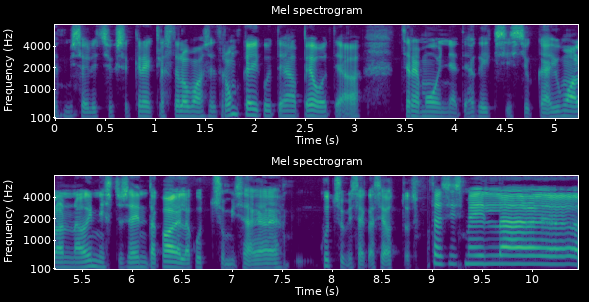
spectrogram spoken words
et mis olid siuksed kreeklastele omased rongkäigud ja peod ja tseremooniad ja kõik siis sihuke jumalanna õnnistuse enda kaela kutsumise, kutsumisega seotud. ta siis meil äh,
